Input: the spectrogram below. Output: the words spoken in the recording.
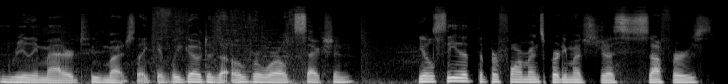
really matter too much. Like if we go to the overworld section, you'll see that the performance pretty much just suffers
